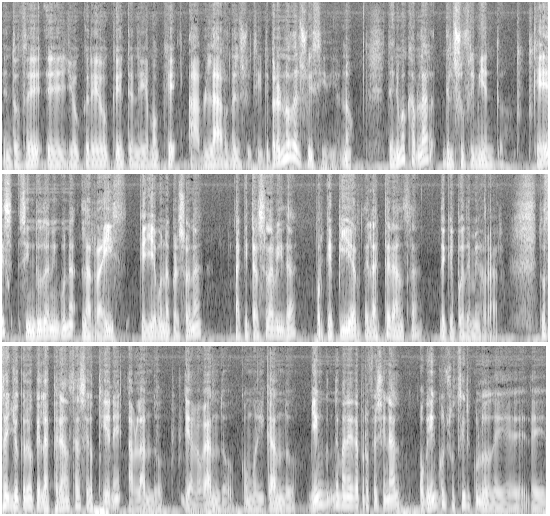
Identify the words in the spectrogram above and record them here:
Entonces eh, yo creo que tendríamos que hablar del suicidio, pero no del suicidio, no. Tenemos que hablar del sufrimiento, que es sin duda ninguna la raíz que lleva una persona a quitarse la vida porque pierde la esperanza de que puede mejorar. Entonces yo creo que la esperanza se obtiene hablando, dialogando, comunicando, bien de manera profesional o bien con su círculo de,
